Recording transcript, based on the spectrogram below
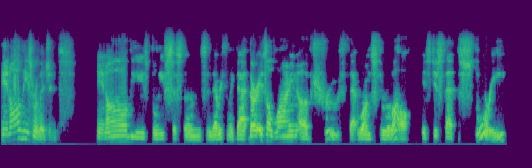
in all these religions, in all these belief systems and everything like that, there is a line of truth that runs through it all. It's just that the story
